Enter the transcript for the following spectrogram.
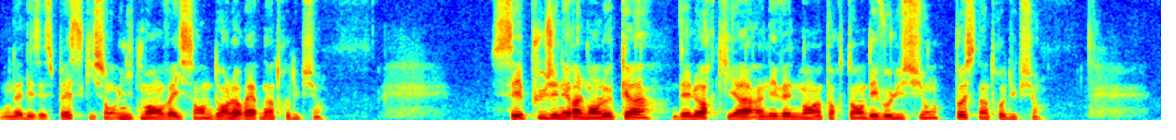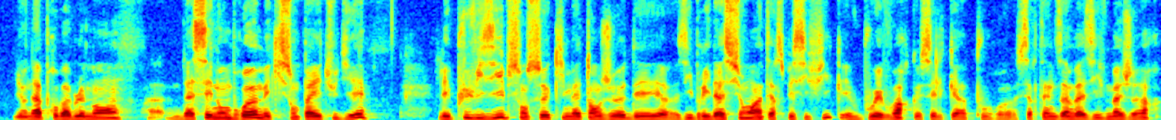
on a des espèces qui sont uniquement envahissantes dans leur aire d'introduction. C'est plus généralement le cas dès lors qu'il y a un événement important d'évolution post-introduction. Il y en a probablement d'assez nombreux, mais qui ne sont pas étudiés. Les plus visibles sont ceux qui mettent en jeu des euh, hybridations interspécifiques, et vous pouvez voir que c'est le cas pour euh, certaines invasives majeures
